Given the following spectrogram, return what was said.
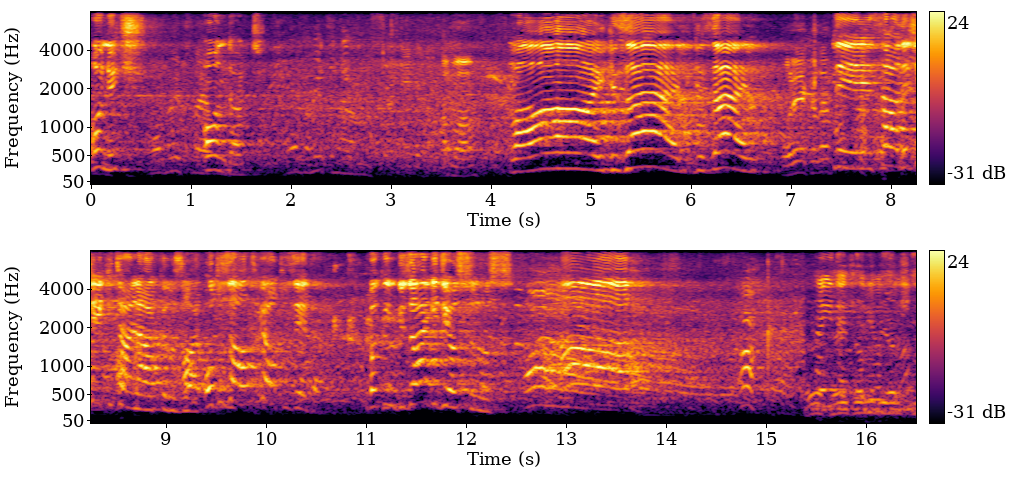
13, 14. Tamam. Vay güzel, güzel. Oraya kadar Ee, sadece iki tane hakkımız var. 36 ve 37. Bakın güzel gidiyorsunuz. Aa! Kayıt ettiriyorsunuz.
